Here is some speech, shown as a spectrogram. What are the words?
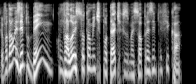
eu vou dar um exemplo bem com valores totalmente hipotéticos, mas só para exemplificar.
